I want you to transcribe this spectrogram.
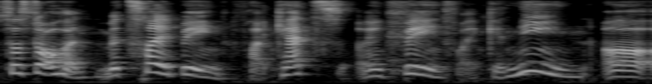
så står han med tre ben fra en kat, og et ben fra en kanin, og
